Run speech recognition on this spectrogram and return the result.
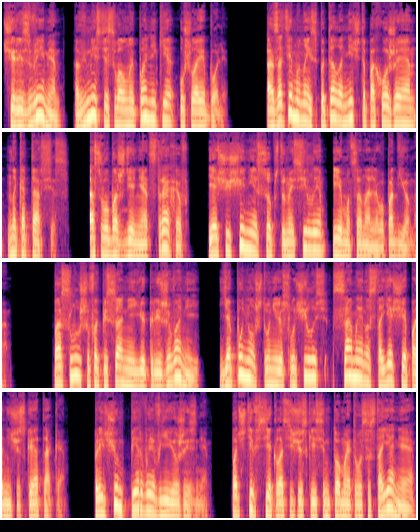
Через время вместе с волной паники ушла и боль. А затем она испытала нечто похожее на катарсис, освобождение от страхов и ощущение собственной силы и эмоционального подъема. Послушав описание ее переживаний, я понял, что у нее случилась самая настоящая паническая атака, причем первая в ее жизни. Почти все классические симптомы этого состояния,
